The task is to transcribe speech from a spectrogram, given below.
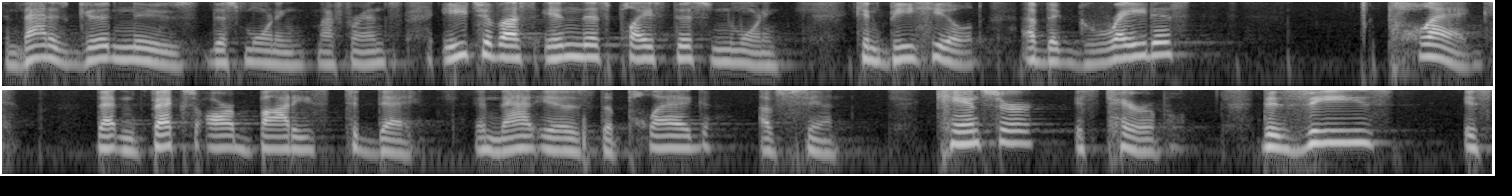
And that is good news this morning, my friends. Each of us in this place this morning can be healed of the greatest plague that infects our bodies today, and that is the plague of sin. Cancer is terrible. Disease is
